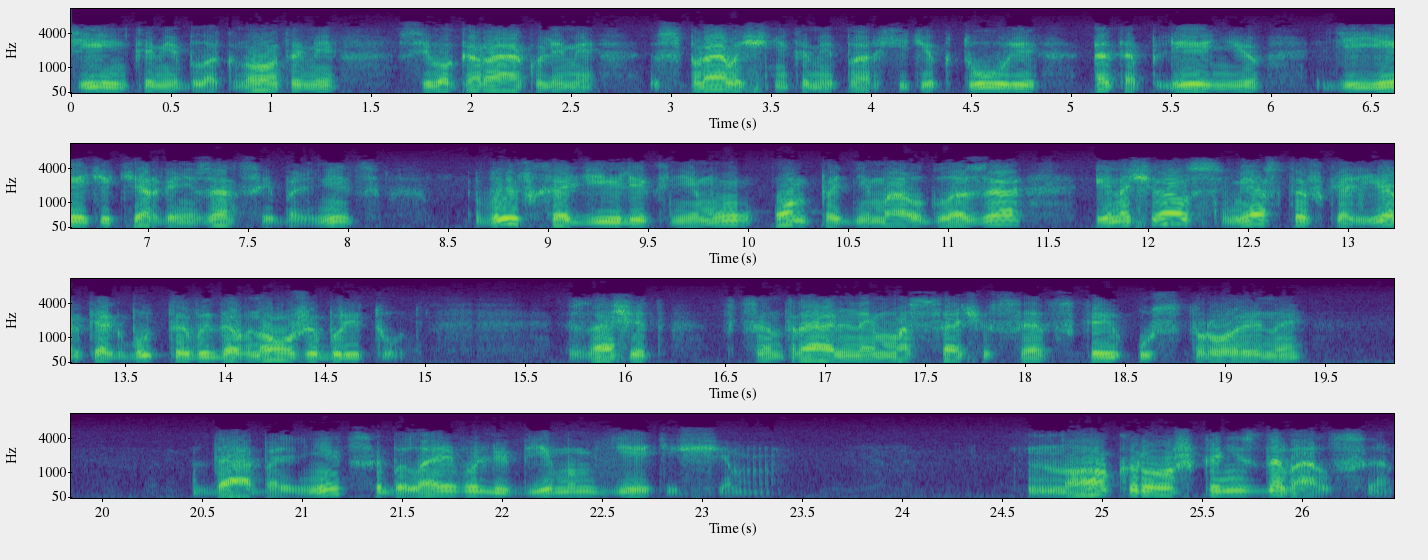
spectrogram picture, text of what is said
синьками, блокнотами, с его каракулями, справочниками по архитектуре, отоплению, диетике, организации больниц — вы входили к нему, он поднимал глаза и начинал с места в карьер, как будто вы давно уже были тут. Значит, в центральной Массачусетской устроены... Да, больница была его любимым детищем. Но Крошка не сдавался.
